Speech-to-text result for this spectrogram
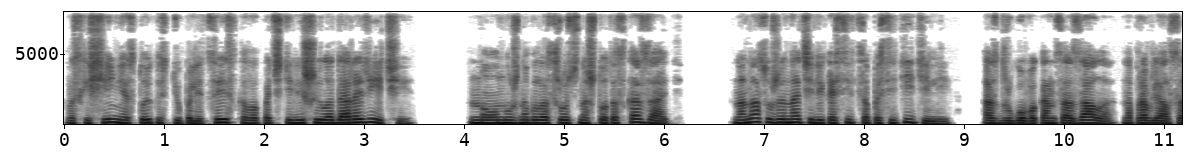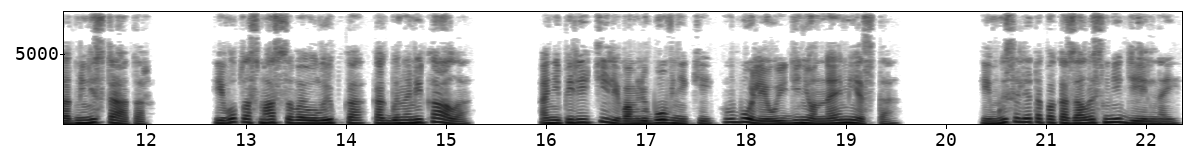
Восхищение стойкостью полицейского почти лишило дара речи. Но нужно было срочно что-то сказать. На нас уже начали коситься посетители, а с другого конца зала направлялся администратор. Его пластмассовая улыбка как бы намекала, а не вам, любовники, в более уединенное место. И мысль эта показалась мне дельной,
